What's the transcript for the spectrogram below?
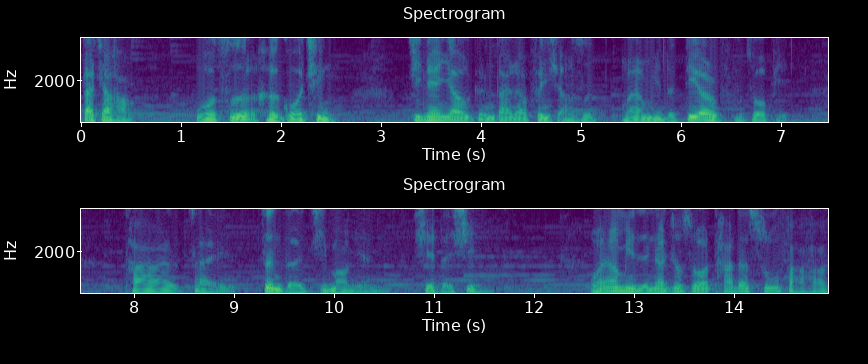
大家好，我是何国庆，今天要跟大家分享的是王阳明的第二幅作品，他在正德己卯年写的信。王阳明，人家就说他的书法哈，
